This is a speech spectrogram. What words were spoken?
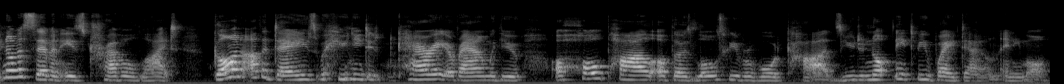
Number seven is travel light. Gone are the days where you need to carry around with you a whole pile of those loyalty reward cards. You do not need to be weighed down anymore.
